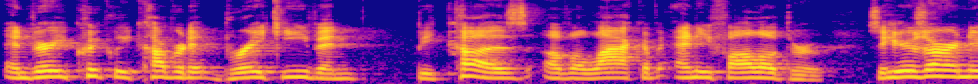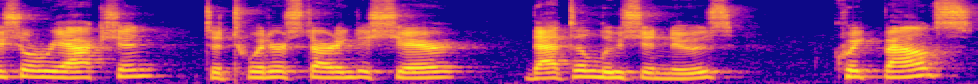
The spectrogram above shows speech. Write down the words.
and very quickly covered it break even because of a lack of any follow through. So here's our initial reaction to Twitter starting to share that dilution news. Quick bounce,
